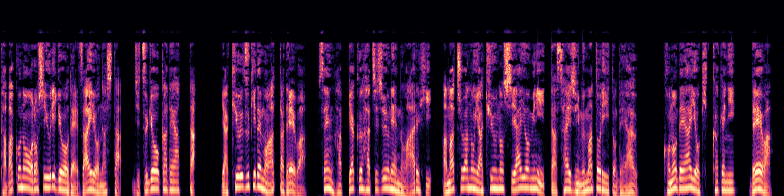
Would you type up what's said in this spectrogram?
タバコの卸売業で財を成した実業家であった。野球好きでもあったデーは、1880年のある日、アマチュアの野球の試合を見に行った際、ジム・マトリーと出会う。この出会いをきっかけに、デーは、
